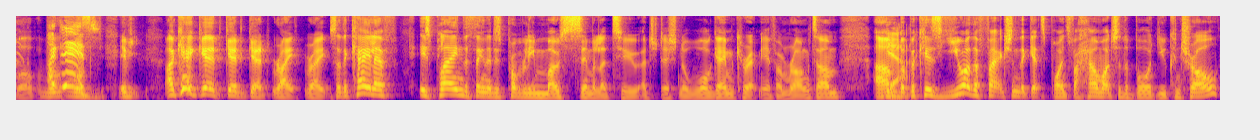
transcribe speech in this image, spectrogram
we'll, we'll, I did. if you, okay, good, good, good. Right, right. So the Caliph is playing the thing that is probably most similar to a traditional war game. Correct me if I'm wrong, Tom. Um, Yeah. But because you are the faction that gets points for how much of the board you control,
